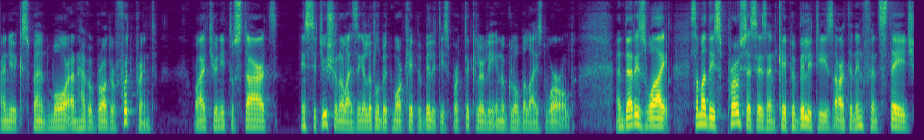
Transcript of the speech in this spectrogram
and you expand more and have a broader footprint, right, you need to start institutionalizing a little bit more capabilities, particularly in a globalized world. And that is why some of these processes and capabilities are at an infant stage.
